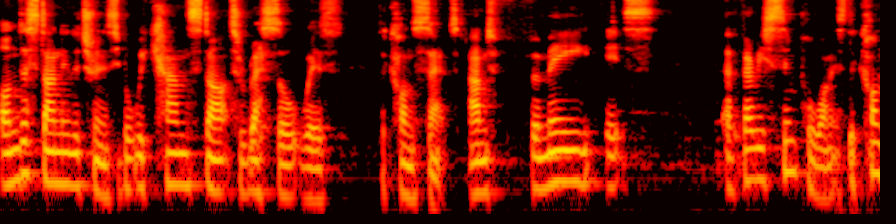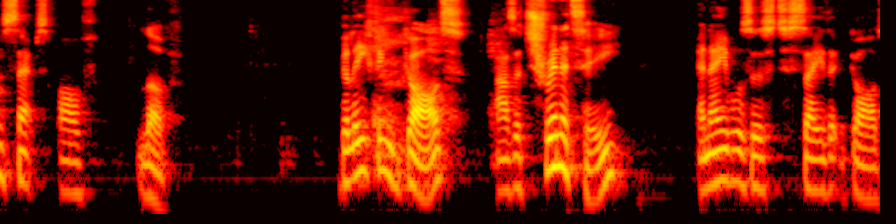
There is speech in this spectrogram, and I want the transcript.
understanding the Trinity, but we can start to wrestle with the concept. And for me, it's a very simple one it's the concept of love. Belief in God as a Trinity enables us to say that God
